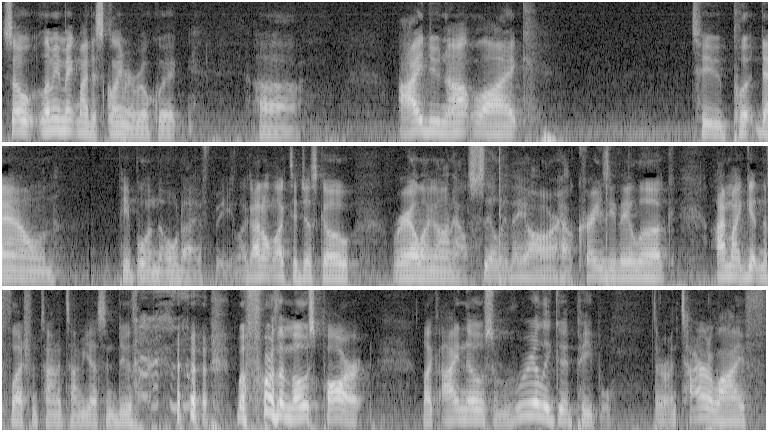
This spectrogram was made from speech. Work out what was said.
so let me make my disclaimer real quick. Uh, I do not like to put down people in the old IFB. Like, I don't like to just go railing on how silly they are, how crazy they look. I might get in the flesh from time to time, yes, and do that. but for the most part, like, I know some really good people their entire life,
